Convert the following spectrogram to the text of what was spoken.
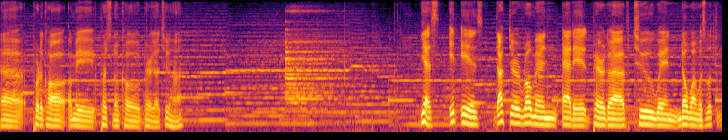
Uh, protocol, I mean, personal code, paragraph 2, huh? Yes, it is Dr. Roman added paragraph 2 when no one was looking.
